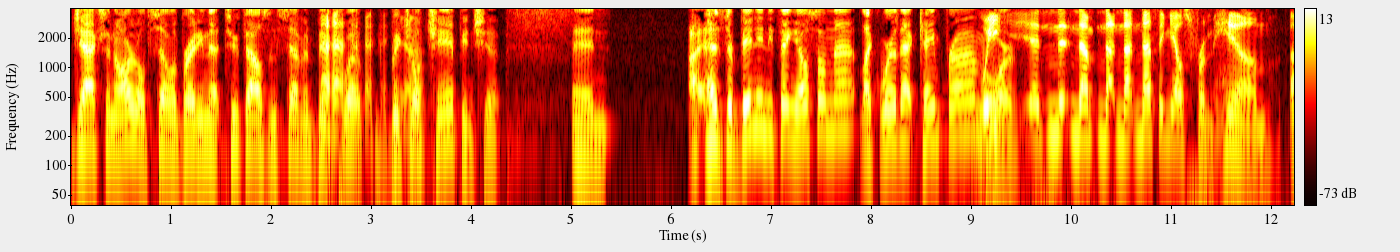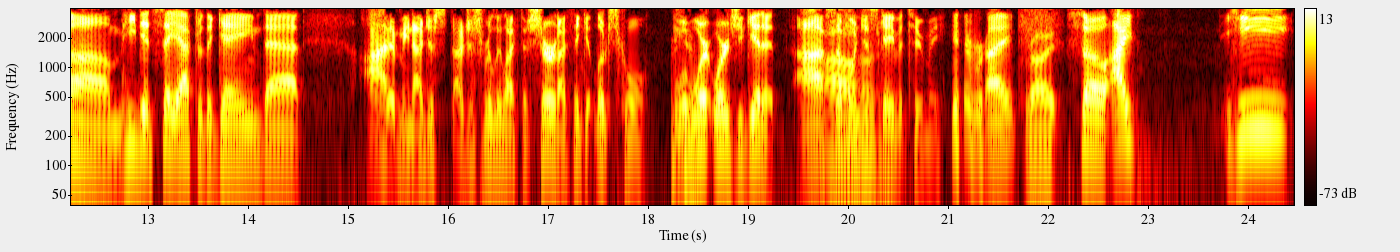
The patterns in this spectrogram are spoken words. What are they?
Jackson Arnold celebrating that 2007 Big 12 Big Yeah. 12 championship. And I, has there been anything else on that? Like where that came from? We or? uh, n- n- n- n- nothing else from him. Um, he did say after the game that I, I mean I just I just really like the shirt. I think it looks cool. Yeah. Where, where'd you get it? Ah, someone just gave it to me. right. Right. So I he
